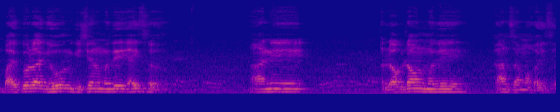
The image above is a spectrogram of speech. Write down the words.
बायकोला घेऊन किचनमध्ये यायचं. आणि लॉकडाऊनमध्ये कानसामा व्हायचं.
